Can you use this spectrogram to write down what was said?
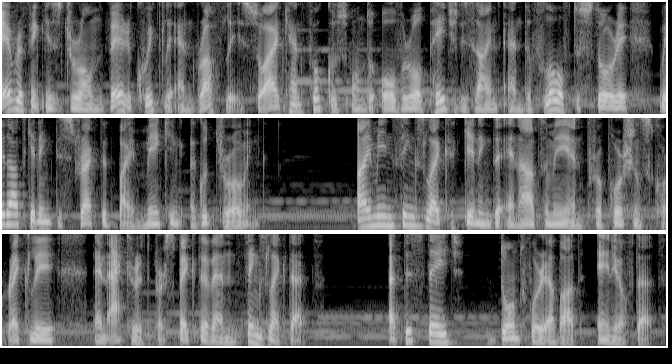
everything is drawn very quickly and roughly so I can focus on the overall page design and the flow of the story without getting distracted by making a good drawing. I mean things like getting the anatomy and proportions correctly, an accurate perspective and things like that. At this stage, don't worry about any of that.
